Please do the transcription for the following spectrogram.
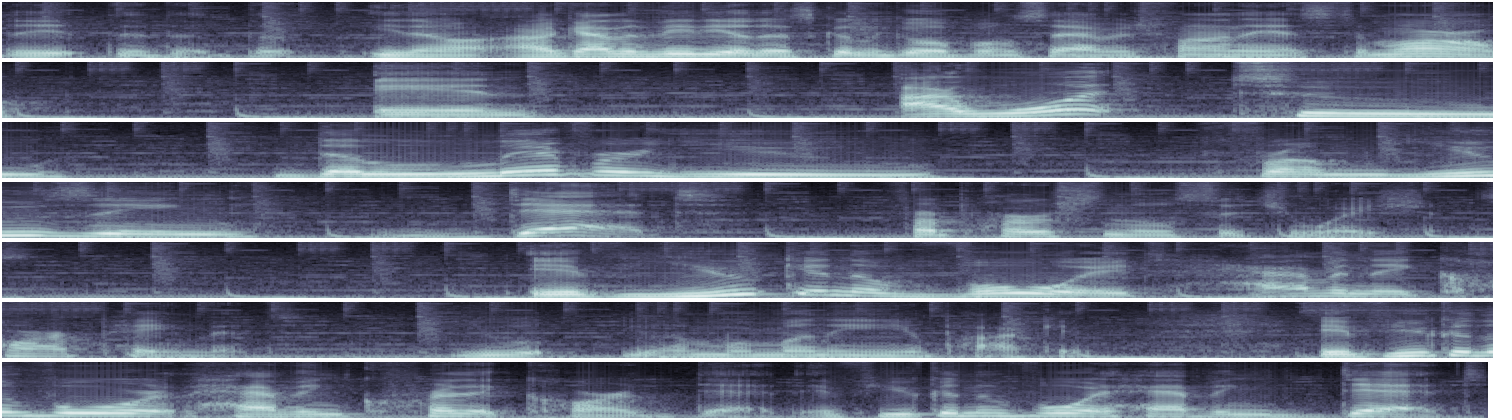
the, the, the, the you know I got a video that's going to go up on Savage Finance tomorrow, and I want to deliver you from using debt for personal situations. If you can avoid having a car payment, you you have more money in your pocket. If you can avoid having credit card debt, if you can avoid having debt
